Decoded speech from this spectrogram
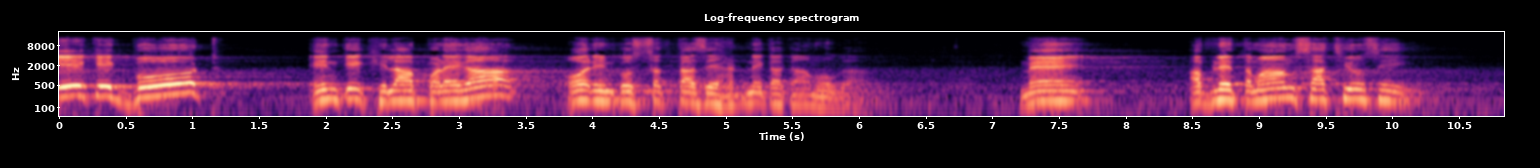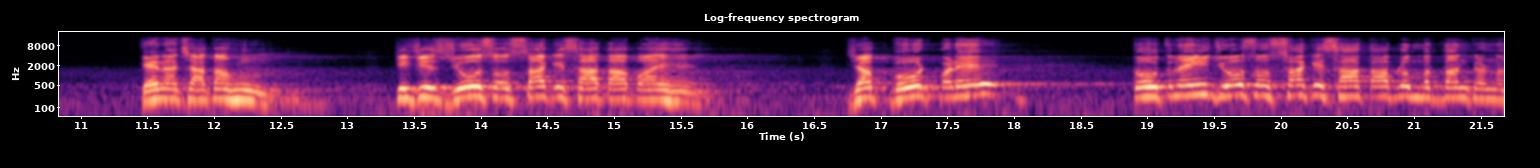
एक एक वोट इनके खिलाफ पड़ेगा। और इनको सत्ता से हटने का काम होगा। मैं अपने तमाम साथियों से कहना चाहता हूँ कि जिस जोश और उत्साह के साथ आप आए हैं, जब वोट पड़े तो उतने ही जोश और उत्साह के साथ आप लोग मतदान करना।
